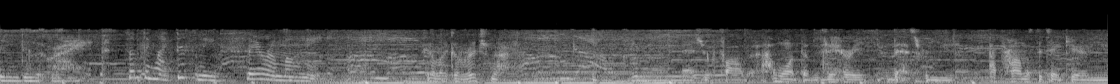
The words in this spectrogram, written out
then do it right. Something like this needs ceremony. I feel like a rich man. As your father, I want the very best for you. I promise to take care of you.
